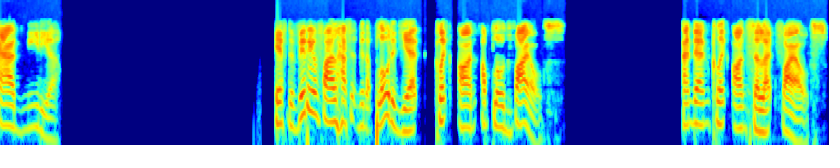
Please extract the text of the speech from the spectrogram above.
Add Media. If the video file hasn't been uploaded yet, click on Upload Files and then click on Select Files.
